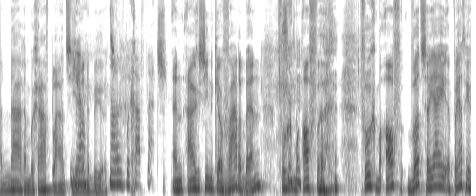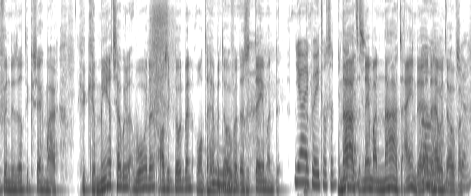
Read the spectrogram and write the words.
naar een begraafplaats hier ja, in de buurt. Naar een begraafplaats. En aangezien ik jouw vader ben, vroeg ik me af, uh, vroeg ik me af, wat zou jij prettiger vinden dat ik zeg maar gecremeerd zou willen worden als ik dood ben? Want daar hebben we het over. Dat is het thema. Ja, ik weet wat het betekent. Na het, nee, maar na het einde, oh, daar hebben we het over.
